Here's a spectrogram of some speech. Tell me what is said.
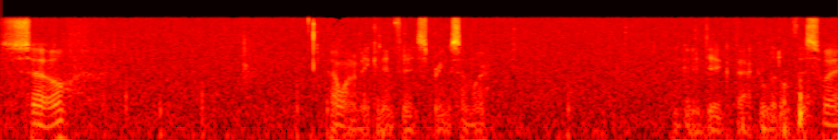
So, I want to make an infinite spring somewhere. I'm going to dig back a little this way.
